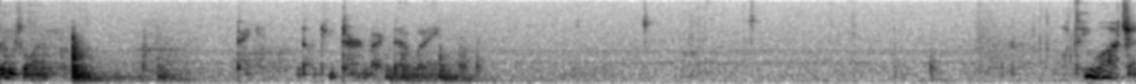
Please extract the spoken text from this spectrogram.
Lose one. Dang it. Don't you turn back that way. What's he watching?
